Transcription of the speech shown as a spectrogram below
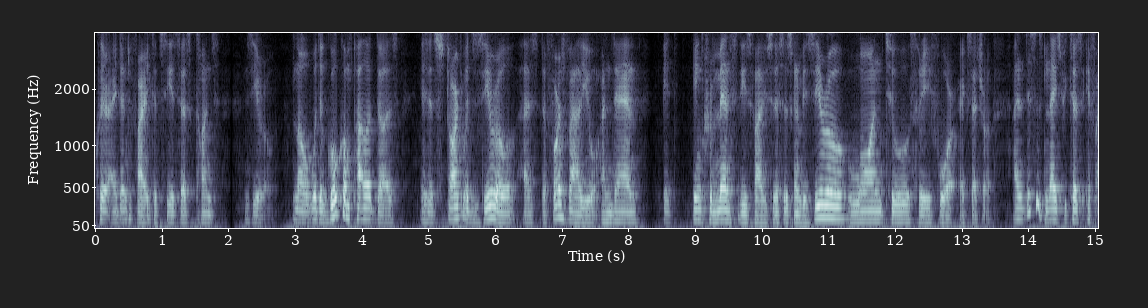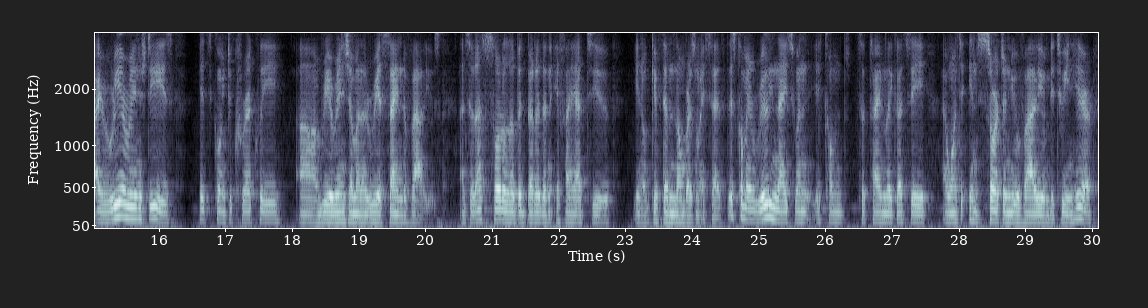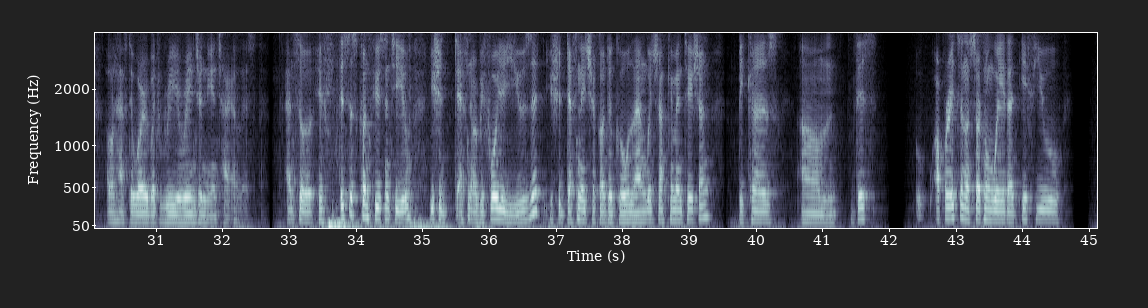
clear identifier you could see it says cont zero now what the go compiler does is it start with zero as the first value and then it increments these values. So this is going to be zero, one, two, three, four, etc. And this is nice because if I rearrange these, it's going to correctly um, rearrange them and reassign the values. And so that's sort of a little bit better than if I had to, you know, give them numbers myself. This come in really nice when it comes to time, like let's say I want to insert a new value in between here. I don't have to worry about rearranging the entire list. And so if this is confusing to you, you should definitely, or before you use it, you should definitely check out the Go language documentation because um, this operates in a certain way that if you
